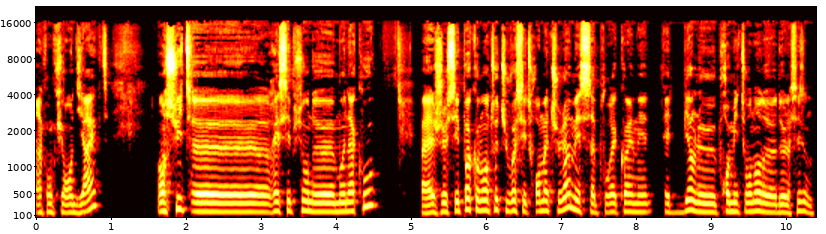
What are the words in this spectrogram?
un, concurrent direct. Ensuite, réception de Monaco, bah, je sais pas comment toi tu vois ces trois matchs-là, mais ça pourrait quand même être bien le premier tournant de, la saison.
